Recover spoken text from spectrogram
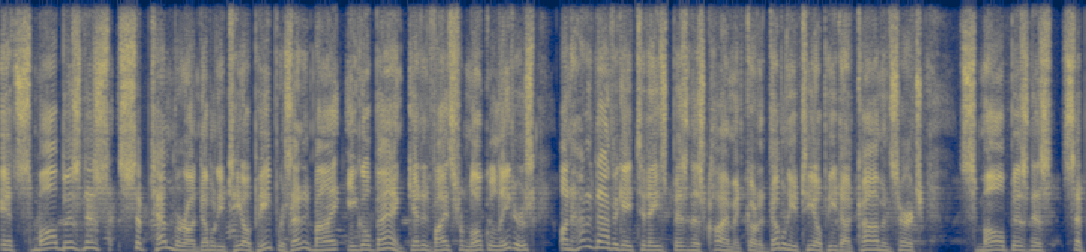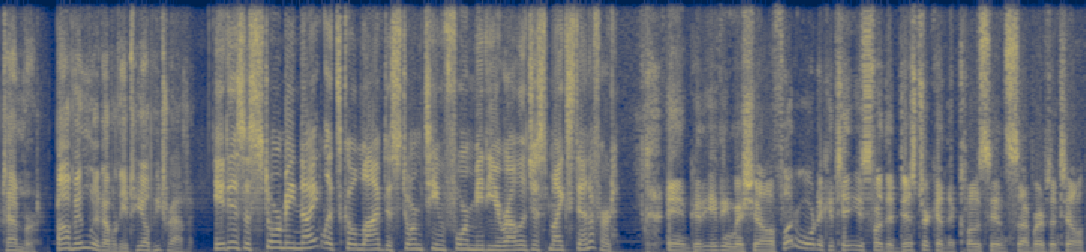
It's Small Business September on WTOP, presented by Eagle Bank. Get advice from local leaders on how to navigate today's business climate. Go to WTOP.com and search Small Business September. Bob Inler, WTOP Traffic. It is a stormy night. Let's go live to Storm Team 4 meteorologist Mike Stinneford. And good evening, Michelle. Flood warning continues for the district and the close-in suburbs until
